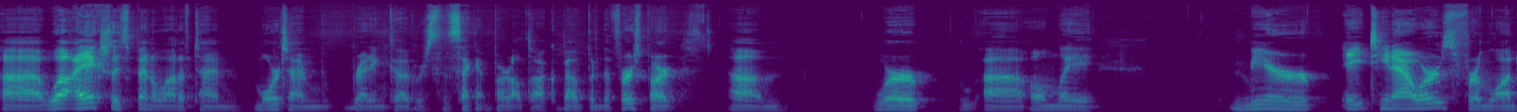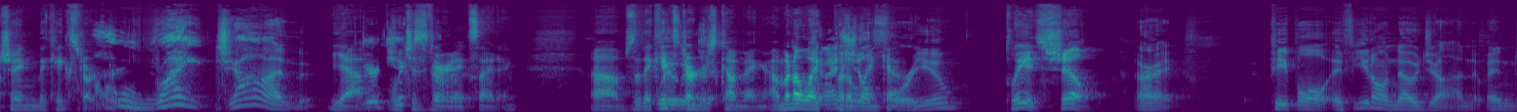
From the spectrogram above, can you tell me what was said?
Uh, well, I actually spent a lot of time, more time writing code, which is the second part I'll talk about. But the first part, um, we're uh, only mere 18 hours from launching the Kickstarter. Oh, right, John. yeah, which is very exciting. Um, so the Wait, wait, Kickstarter's can- coming. I'm gonna like Can put I a link for you? Please, shill. All right. People, if you don't know John, and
